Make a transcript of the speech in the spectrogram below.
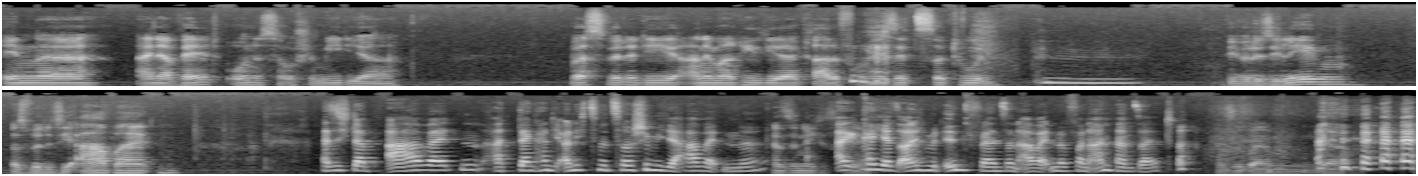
in äh, einer Welt ohne Social Media. Was würde die Annemarie, die da gerade vor mir sitzt, so tun? Wie würde sie leben? Was würde sie arbeiten? Also ich glaube, arbeiten, ah, dann kann ich auch nichts mit Social Media arbeiten, ne? Kannst du nicht Ah, sehen. Kann ich jetzt auch nicht mit Influencern arbeiten, nur von der anderen Seite. Kannst du beim, ja.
